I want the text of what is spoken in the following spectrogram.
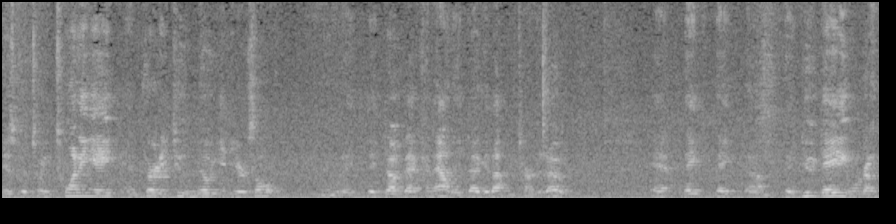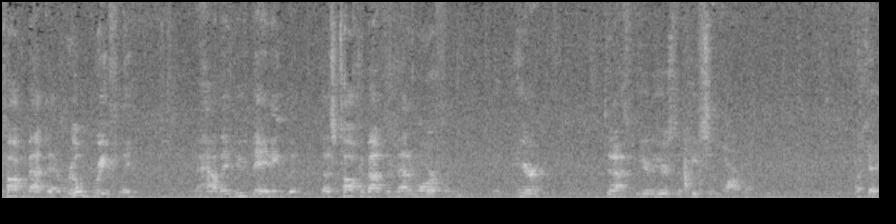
is between 28 and 32 million years old. And when they, they dug that canal, they dug it up and turned it over. And they, they, um, they do dating. We're going to talk about that real briefly, how they do dating, but let's talk about the metamorphism. Here, did I, here, here's the piece of marble. Okay,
